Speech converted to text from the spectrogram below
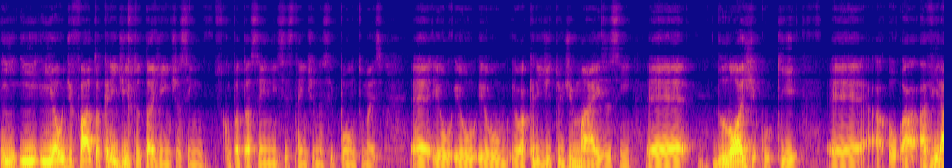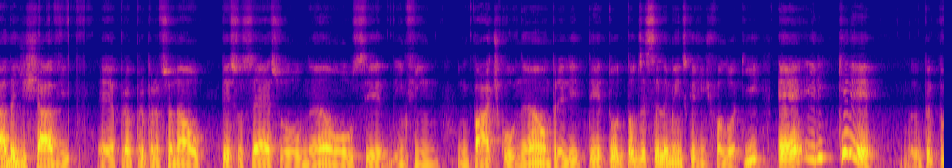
e, e, e, eu de fato acredito, tá, gente? Assim, desculpa estar tá sendo insistente nesse ponto, mas é, eu, eu, eu, eu acredito demais, assim. É, lógico que é, a, a, virada de chave é, para o pro profissional ter sucesso ou não, ou ser, enfim, empático ou não, para ele ter to, todos esses elementos que a gente falou aqui, é ele querer. A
